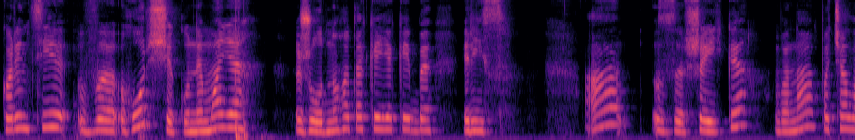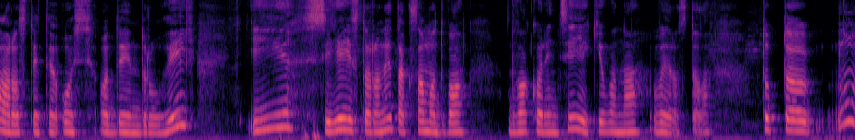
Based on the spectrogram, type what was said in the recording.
Корінці в горщику немає жодного такий, який би ріс. А з шийки вона почала ростити ось один, другий. І з цієї сторони так само два, два корінці, які вона виростила. Тобто, ну,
